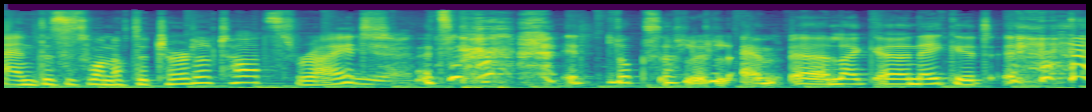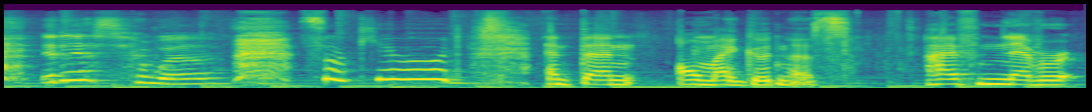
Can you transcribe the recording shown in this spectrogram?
And this is one of the turtle tots, right? Yeah. It's it looks a little um, uh, like uh, naked. It is, well, so cute. And then oh my goodness, I've never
